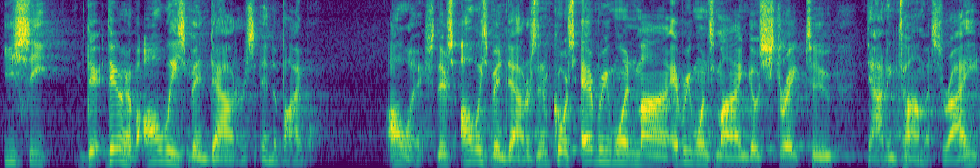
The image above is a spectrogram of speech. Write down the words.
You see, there, there have always been doubters in the Bible. Always. There's always been doubters. And of course, everyone mind, everyone's mind goes straight to doubting Thomas, right?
